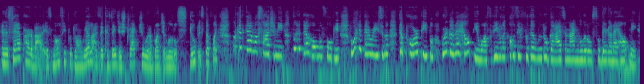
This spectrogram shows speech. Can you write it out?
And the sad part about it is most people don't realize it because they distract you with a bunch of little stupid stuff like, look at misogyny, look at that homophobia, look at that racism, the poor people, we're gonna help you all. So people are like, oh, they're for the little guys and I'm little, so they're gonna help me.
